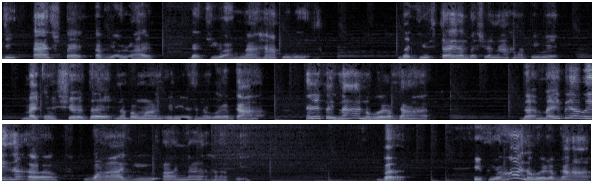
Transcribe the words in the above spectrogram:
the aspect of your life that you are not happy with, that you stand but you're not happy with. Making sure that number one, it is in the Word of God. And if it's not in the Word of God, that may be a reason of why you are not happy. But if you are in the Word of God,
